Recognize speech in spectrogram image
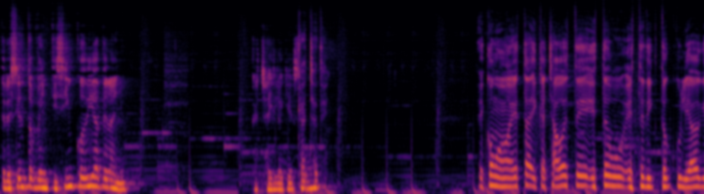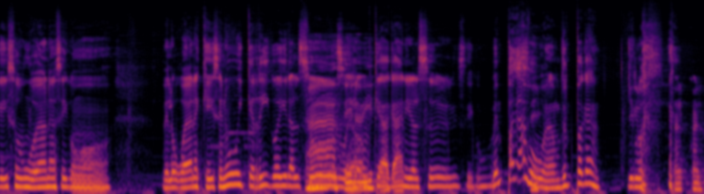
325 días del año. ¿Cacháis lo que es? Cáchate. Es como esta, he cachado este, este, este TikTok culiado que hizo un weón así como de los weones que dicen, uy, qué rico ir al sur, Ah, sí, weón, visto. qué bacán ir al sur. Así como, ven para acá, Sí. weón, ven para acá. Tal cual.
